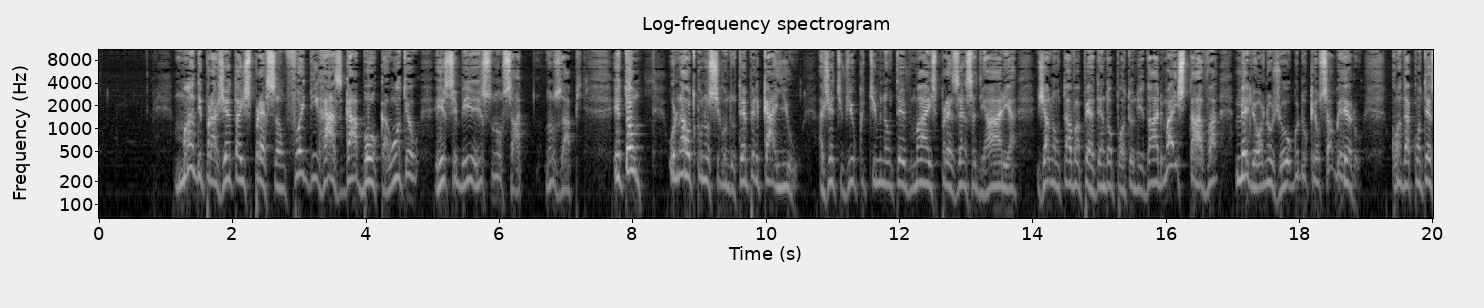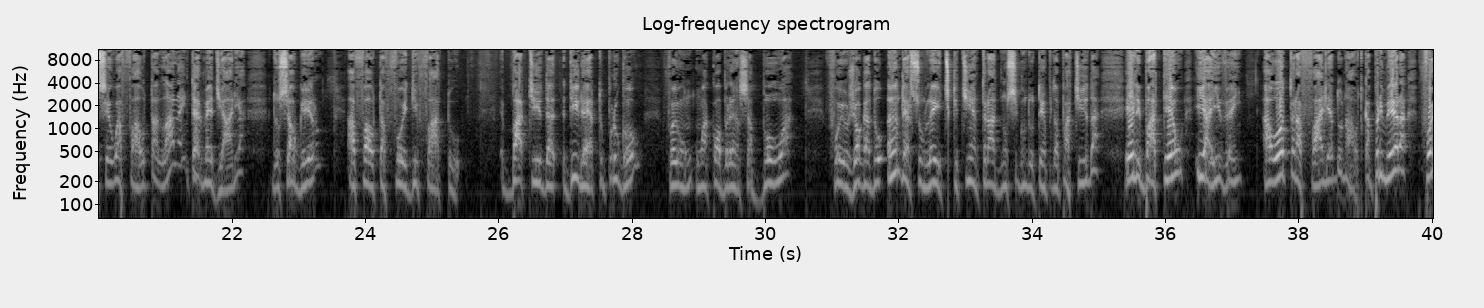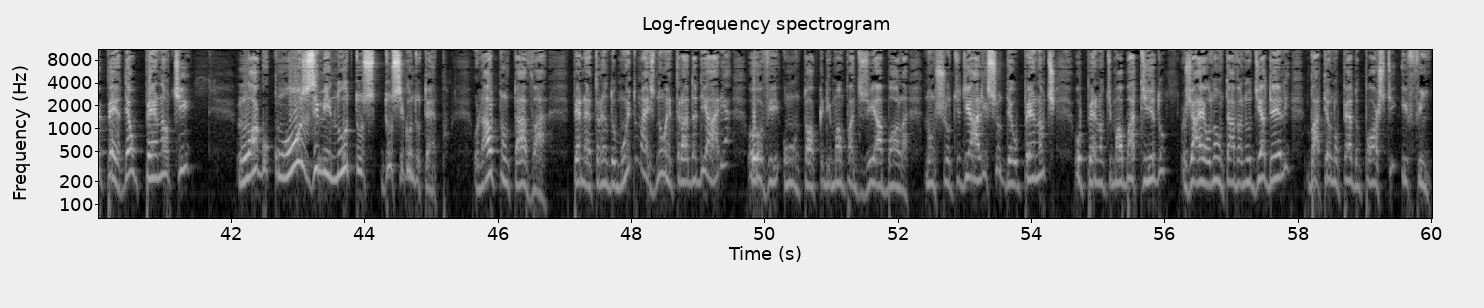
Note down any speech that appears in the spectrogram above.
mande para a gente a expressão foi de rasgar a boca. Ontem eu recebi isso no zap. No zap. Então, o Náutico no segundo tempo ele caiu. A gente viu que o time não teve mais presença de área, já não estava perdendo oportunidade, mas estava melhor no jogo do que o Salgueiro. Quando aconteceu a falta lá na intermediária do Salgueiro, a falta foi de fato batida direto para o gol, foi um, uma cobrança boa, foi o jogador Anderson Leite que tinha entrado no segundo tempo da partida. Ele bateu e aí vem a outra falha do Náutico. A primeira foi perder o pênalti logo com 11 minutos do segundo tempo. O Náutico não estava penetrando muito, mas numa entrada de área, houve um toque de mão para desviar a bola num chute de Alisson, deu o pênalti, o pênalti mal batido, o Jael não estava no dia dele, bateu no pé do poste e fim.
